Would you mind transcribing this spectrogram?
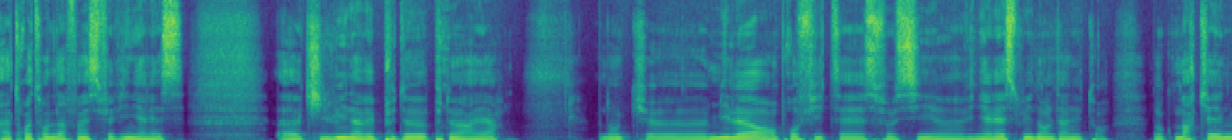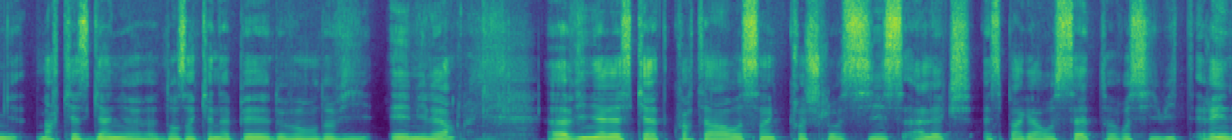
à trois tours de la fin, il se fait Vignales, euh, qui lui n'avait plus de pneus arrière. Donc euh, Miller en profite et se fait aussi euh, Vignales, lui, dans le dernier tour. Donc Marquez, Marquez gagne dans un canapé devant Dovi et Miller. Vignales 4, Quartararo 5, Crutchlow 6, Alex Espargaro 7, Rossi 8, Rins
